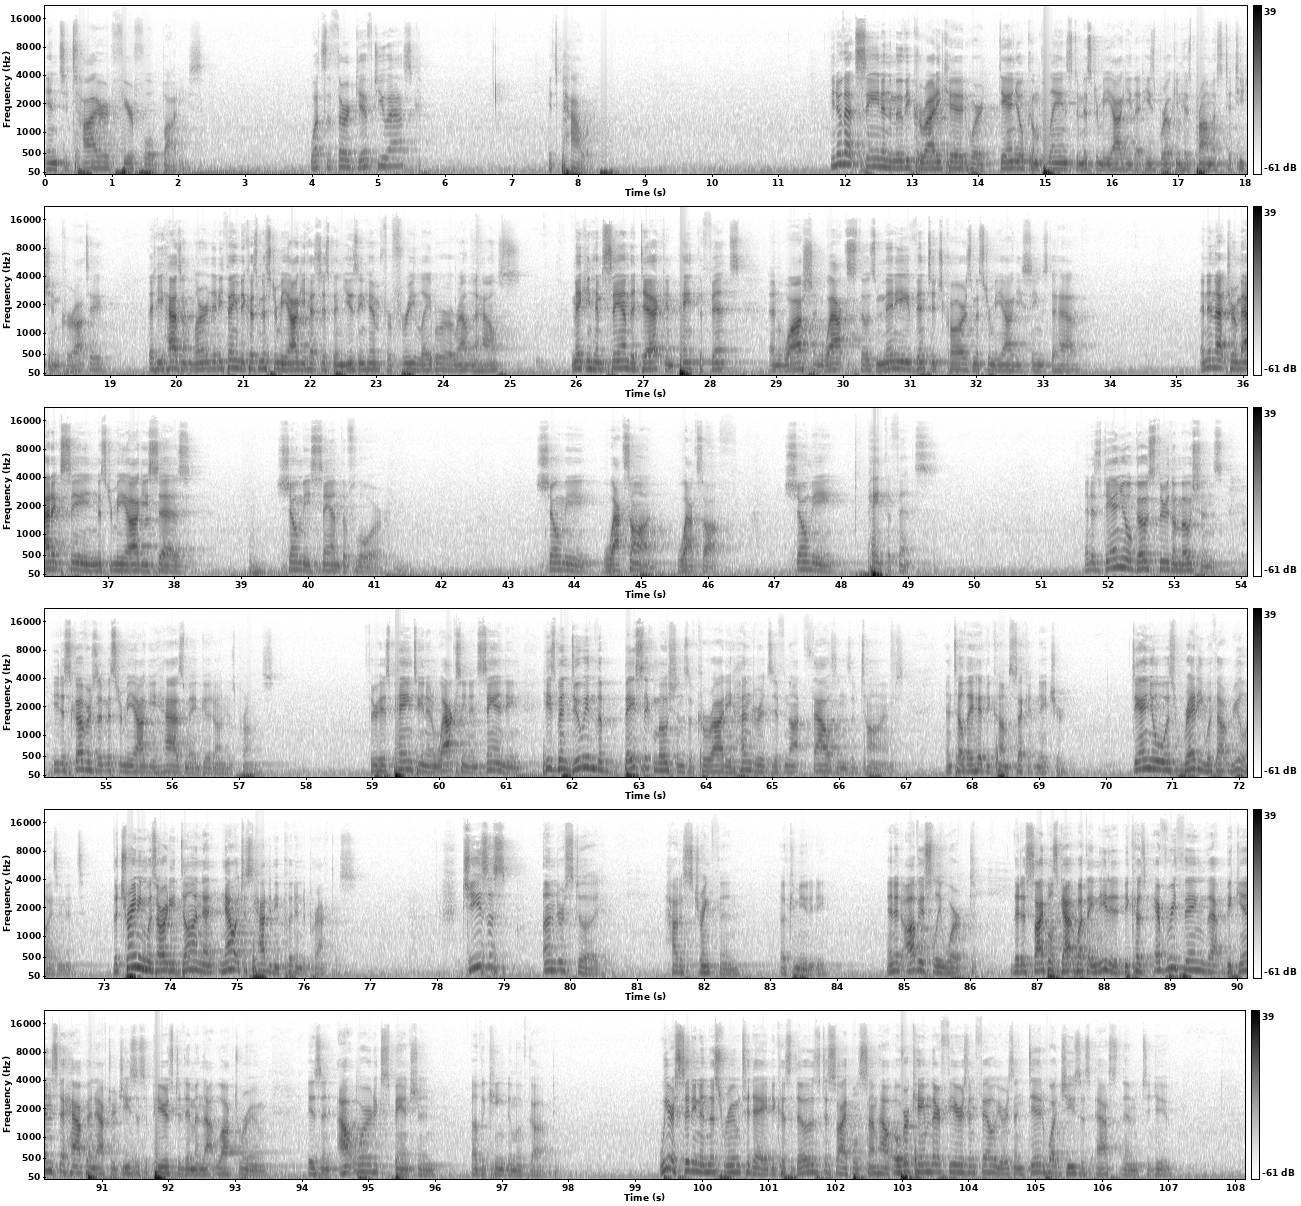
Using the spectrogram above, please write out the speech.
into tired, fearful bodies. What's the third gift, you ask? It's power. You know that scene in the movie Karate Kid where Daniel complains to Mr. Miyagi that he's broken his promise to teach him karate? That he hasn't learned anything because Mr. Miyagi has just been using him for free labor around the house? Making him sand the deck and paint the fence and wash and wax those many vintage cars Mr. Miyagi seems to have? And in that dramatic scene, Mr. Miyagi says, Show me sand the floor. Show me wax on, wax off. Show me paint the fence. And as Daniel goes through the motions, he discovers that Mr. Miyagi has made good on his promise. Through his painting and waxing and sanding, He's been doing the basic motions of karate hundreds, if not thousands, of times until they had become second nature. Daniel was ready without realizing it. The training was already done, and now it just had to be put into practice. Jesus understood how to strengthen a community, and it obviously worked the disciples got what they needed because everything that begins to happen after Jesus appears to them in that locked room is an outward expansion of the kingdom of God. We are sitting in this room today because those disciples somehow overcame their fears and failures and did what Jesus asked them to do.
